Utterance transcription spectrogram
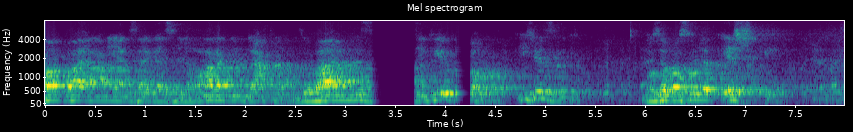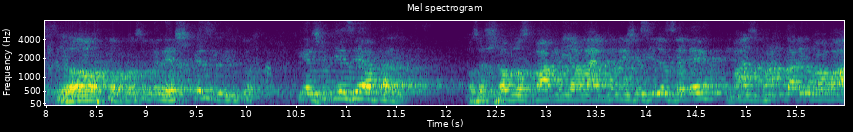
হক ভাই আমি এক জায়গায় ছিলাম ডাকলাম যে, ভাই জিকির করো কিসের জিকির? রসুলের রসুলের জিকির কর। কে শিখিয়েছে আপনারে? সবুজ একজন এসেছিল ছেলে মাছ ভান্ডারির বাবা।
